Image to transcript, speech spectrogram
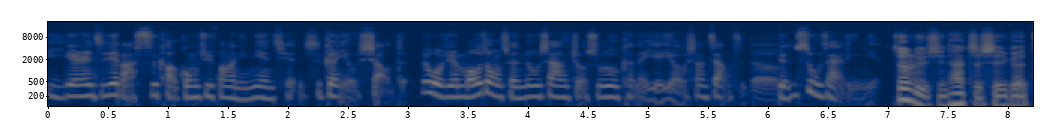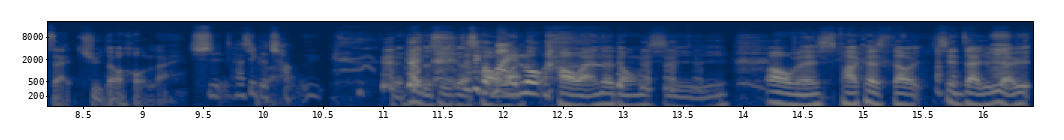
比别人直接把思考工具放在你面前是更有效的。所以我觉得某种程度上，九十路可能也有像这样子的元素在里面。就旅行它只是一个载具，到后来是，它是一个场域。对，或者是一个 这是一个脉络好玩的东西。哇，我们的 podcast 到现在就越来越，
